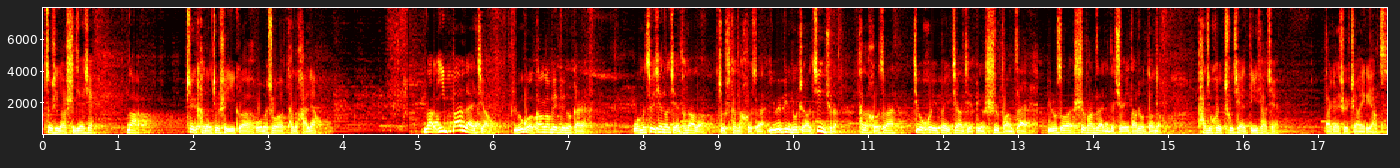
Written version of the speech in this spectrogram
这是一条时间线，那这可能就是一个我们说它的含量。那一般来讲，如果刚刚被病毒感染，我们最先能检测到的就是它的核酸，因为病毒只要进去了，它的核酸就会被降解并释放在，比如说释放在你的血液当中等等，它就会出现第一条线，大概是这样一个样子。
